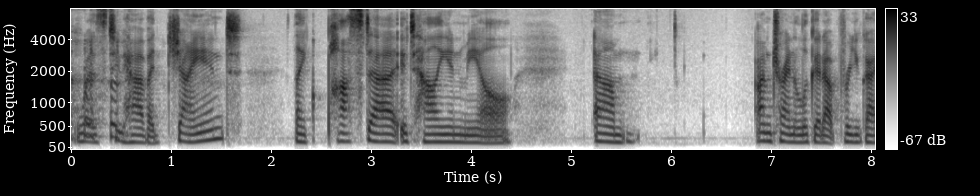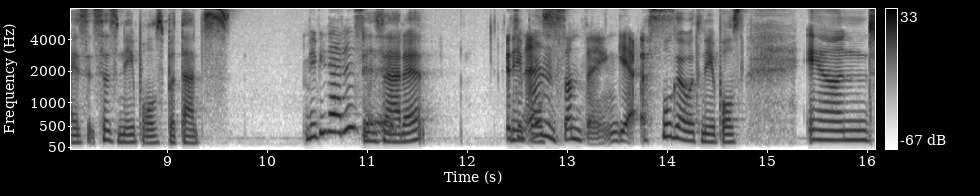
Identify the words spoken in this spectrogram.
was to have a giant like pasta Italian meal. Um I'm trying to look it up for you guys. It says Naples, but that's Maybe that is. is it. that it? It's an Naples. N something. Yes. We'll go with Naples. And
